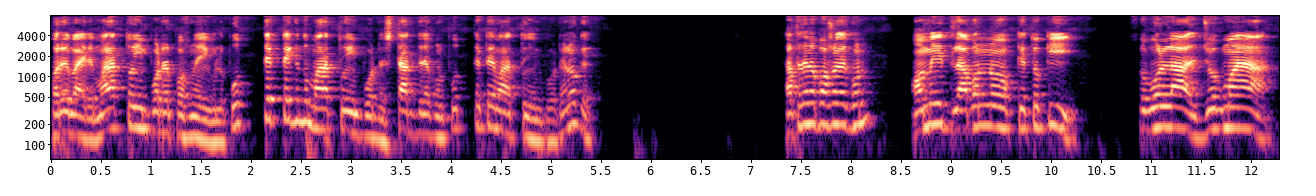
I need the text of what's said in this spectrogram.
ঘরে বাইরে। মারাত্মক ইম্পর্টেন্ট প্রশ্ন এইগুলো। প্রত্যেকটাই কিন্তু মারাত্মক ইম্পর্টেন্ট স্টার দিয়ে রাখুন। প্রত্যেকটাই মারাত্মক ইম্পর্টেন্ট ওকে নম্বর প্রশ্ন দেখুন। অমিত, লাবণ্য, কেতকী, শোভনলাল, যোগমায়া,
